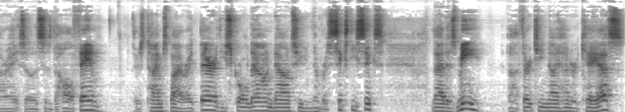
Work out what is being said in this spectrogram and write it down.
All right, so this is the Hall of Fame. There's Time Spy right there. You scroll down, down to number 66, that is me, uh, 13900KS.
